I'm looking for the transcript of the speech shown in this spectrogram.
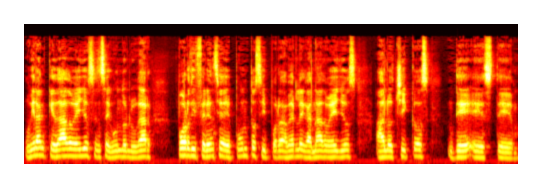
hubieran quedado ellos en segundo lugar por diferencia de puntos y por haberle ganado ellos a los chicos de este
